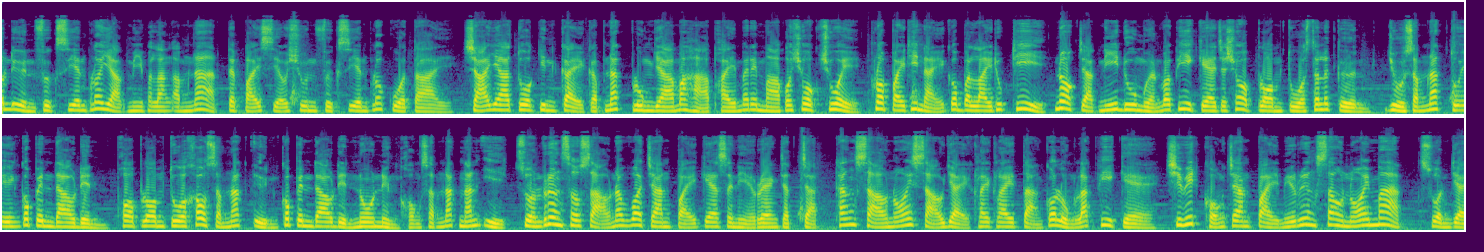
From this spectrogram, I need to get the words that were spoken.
คนอื่นฝึกเซียนเพราะอยากมีพลังอำนาจ แต่ไปเสียวชุนฝึกเซียนเพราะกลัวตาย ฉายาตัวกินไก่กับนักปรุงยามหาภัยไม่ได้มาเพราะโชคช่วย เพราะไปที่ไหนก็บรรลัยทุกที่ นอกจากนี้ดูเหมือนว่าพี่แกจะชอบปลอมตัวซะเหลือเกิน อยู่สำนักตัวเองก็เป็นดาวเด่น พอปลอมตัวเข้าสำนักอื่นก็เป็นดาวเด่นโนหนึ่งของสำนักนั้นอีก ส่วนเรื่องสาวๆนับว่าจานไปแกเสน่ห์แรงจัดๆทั้งสาวน้อยสาวใหญ่ใครๆ ต่างก็หลงรักพี่แก ชีวิตของจานไปมีเรื่องเศร้าน้อยมาก ส่วนใหญ่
